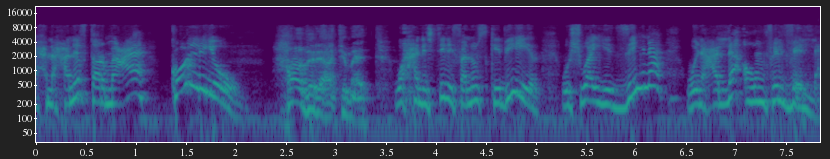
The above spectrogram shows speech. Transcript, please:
إحنا هنفطر معاه كل يوم. حاضر يا اعتماد. وهنشتري فانوس كبير وشوية زينة ونعلقهم في الفيلا.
